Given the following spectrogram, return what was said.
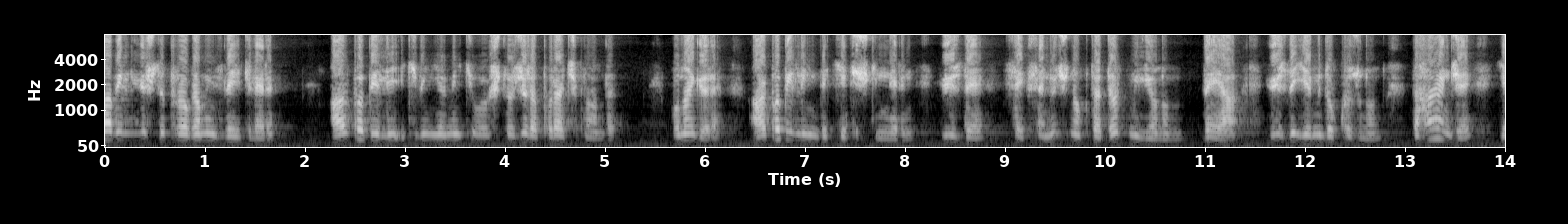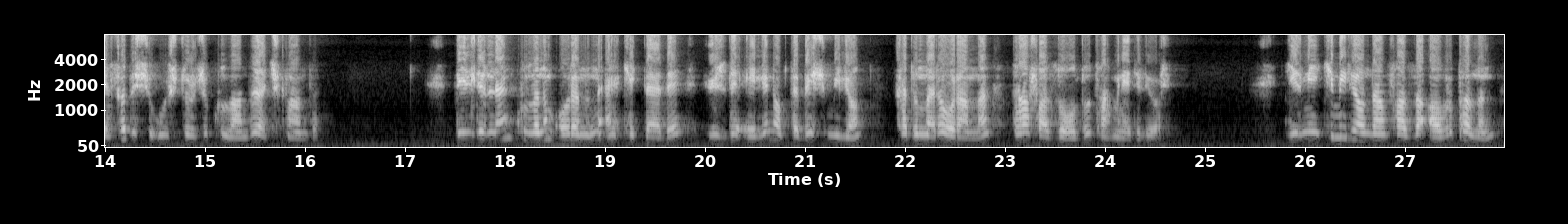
Merhaba Bilgi Güçlü programı izleyicileri. Avrupa Birliği 2022 uyuşturucu raporu açıklandı. Buna göre Avrupa Birliği'ndeki yetişkinlerin %83.4 milyonun veya %29'unun daha önce yasa dışı uyuşturucu kullandığı açıklandı. Bildirilen kullanım oranının erkeklerde %50.5 milyon, kadınlara oranla daha fazla olduğu tahmin ediliyor. 22 milyondan fazla Avrupalı'nın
